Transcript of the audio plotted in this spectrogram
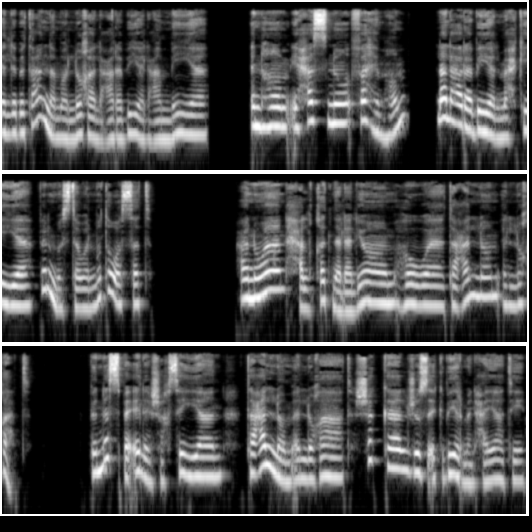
اللي بتعلموا اللغة العربية العامية إنهم يحسنوا فهمهم للعربية المحكية بالمستوى المتوسط. عنوان حلقتنا لليوم هو تعلم اللغات. بالنسبة إلي شخصياً تعلم اللغات شكل جزء كبير من حياتي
